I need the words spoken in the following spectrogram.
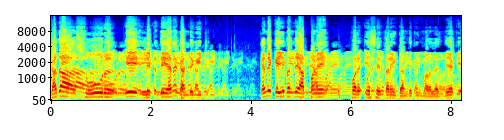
ਗਧਾ ਸੂਰ ਇਹ ਲਿਟਦੇ ਆ ਨਾ ਗੰਦਗੀ 'ਚ। ਕਹਿੰਦੇ ਕਈ ਬੰਦੇ ਆਪਣੇ ਉੱਪਰ ਇਸੇ ਤਰ੍ਹਾਂ ਹੀ ਗੰਦਗੀ ਮਲ ਲੈਂਦੇ ਆ ਕਿ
